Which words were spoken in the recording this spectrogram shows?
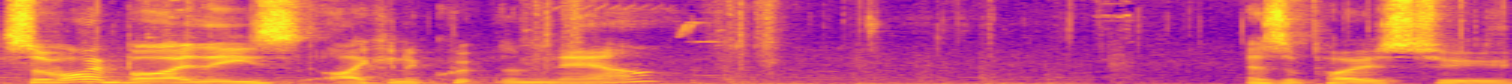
So if I buy these, I can equip them now? As opposed to...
